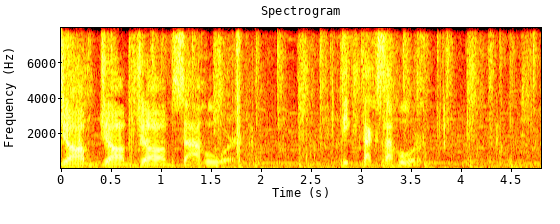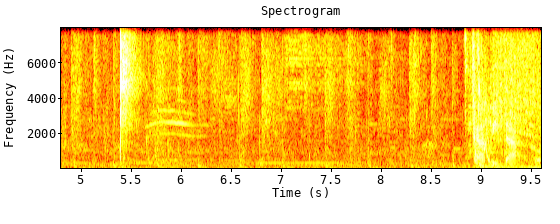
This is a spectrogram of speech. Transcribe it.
Job, job, job, sahur. Tic tac sahur. Capitaco.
